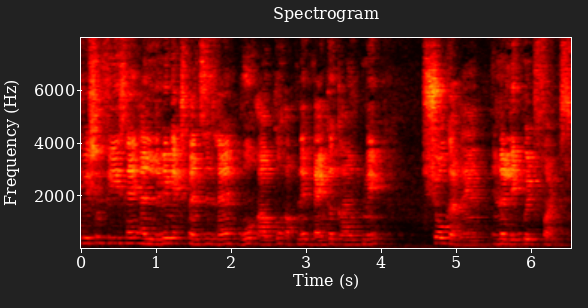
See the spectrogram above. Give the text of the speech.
ट्यूशन फ़ीस है एंड लिविंग एक्सपेंसेस हैं, वो आपको अपने बैंक अकाउंट में शो कर रहे हैं इन अ लिक्विड फंड्स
